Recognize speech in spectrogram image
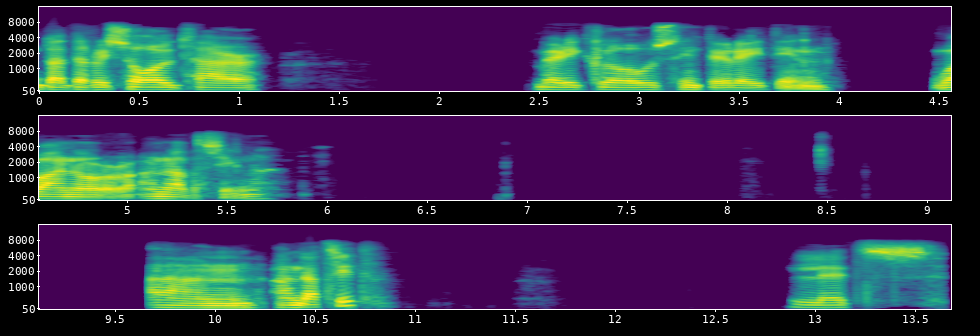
that the results are very close integrating one or another signal. And, and that's it. Let's,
